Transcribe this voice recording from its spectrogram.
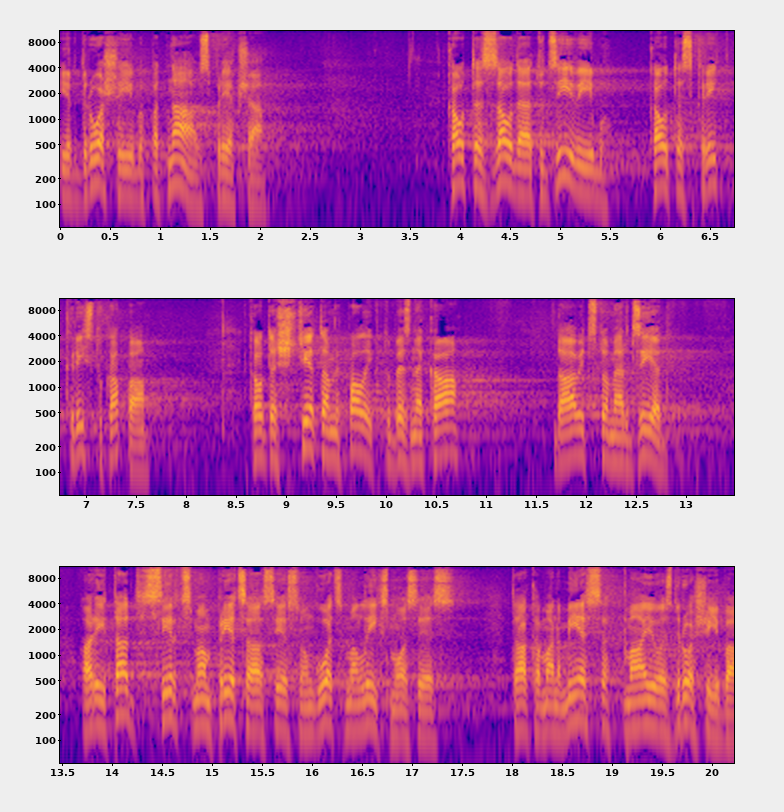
ir drošība pat nāves priekšā. Kaut tas zaudētu dzīvību, kaut tas krit, kristu kapā, kaut tas šķietami paliktu bez nekā, Dāvids tomēr dzied. Arī tad sirds man priecāsies un gods man līksmosies, tā ka mana miesa mājos drošībā.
